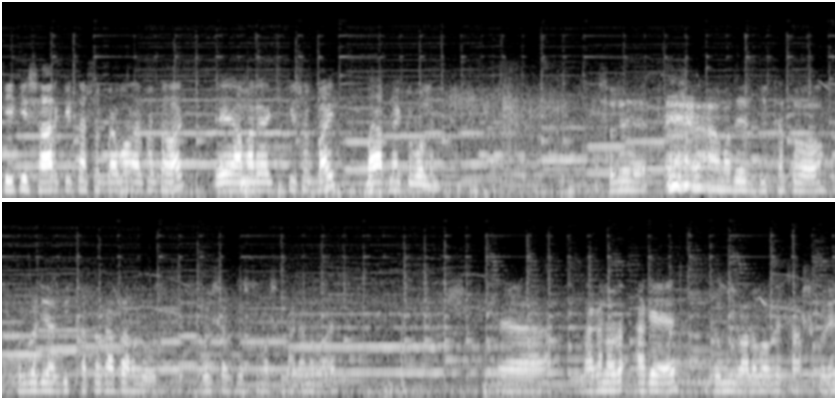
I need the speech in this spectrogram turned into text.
কি কি সার, কীটনাশক ব্যবহার করতে হয়? এই আমার এক কৃষক ভাই ভাই আপনি একটু বলেন। আসলে আমাদের বিখ্যাত ফুলবাড়িয়ার বিখ্যাত কাঁচা হলুদ বৈশাখ জ্যৈষ্ঠ মাসে লাগানো হয়। লাগানোর আগে জমি ভালোভাবে চাষ করে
